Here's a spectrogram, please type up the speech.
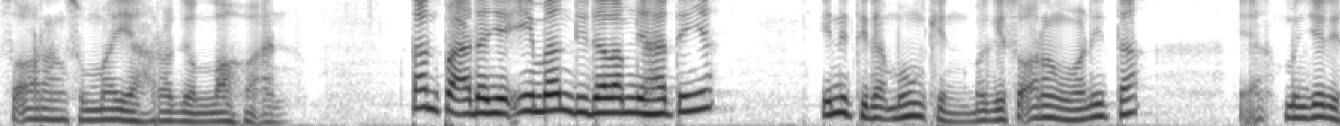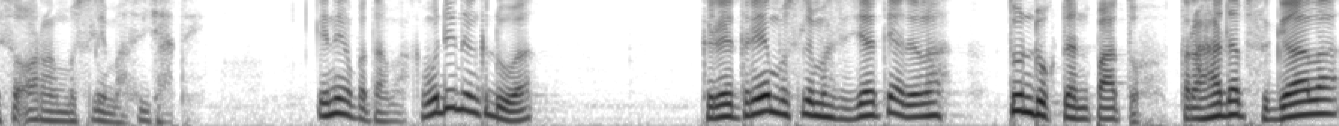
seorang Sumayyah radhiyallahu an tanpa adanya iman di dalamnya hatinya, ini tidak mungkin bagi seorang wanita ya menjadi seorang muslimah sejati. Ini yang pertama. Kemudian yang kedua, kriteria muslimah sejati adalah tunduk dan patuh terhadap segala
